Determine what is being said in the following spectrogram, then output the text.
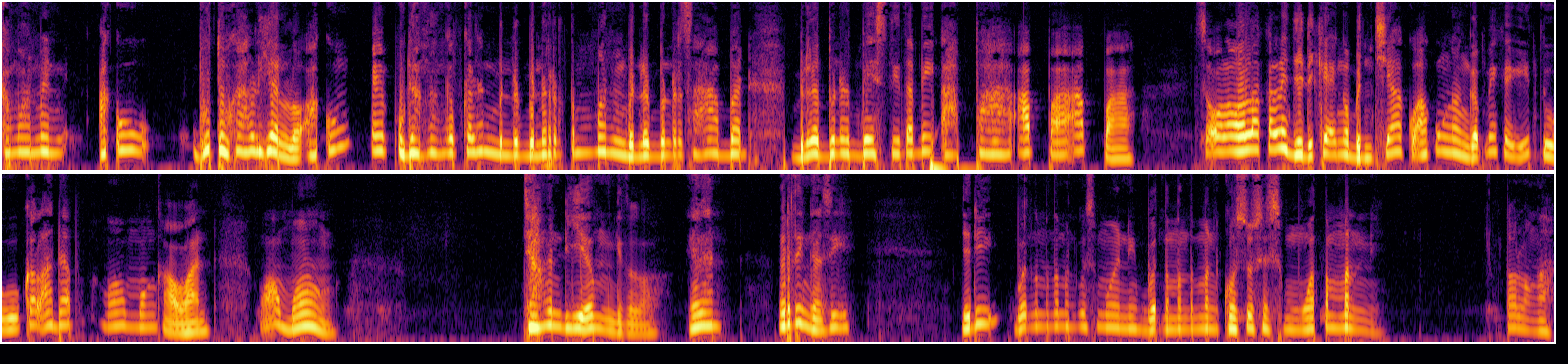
kemarin aku butuh kalian loh. Aku eh, udah nganggap kalian bener-bener teman bener-bener sahabat bener-bener bestie tapi apa apa apa? Seolah-olah kalian jadi kayak ngebenci aku. Aku nganggapnya kayak gitu. Kalau ada apa ngomong kawan. Ngomong. Jangan diem gitu loh ya kan? Ngerti nggak sih? Jadi buat teman-temanku semua nih buat teman-teman khususnya semua temen nih. Tolong ah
